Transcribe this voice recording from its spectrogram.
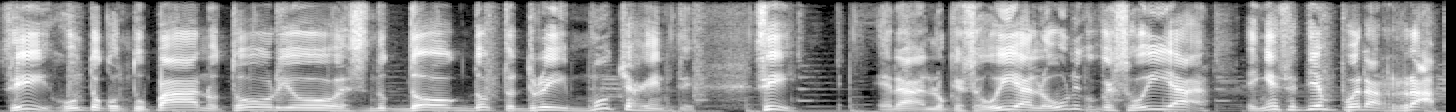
Sí, junto con Tupac, Notorio, Snoop Dogg, Dr. Dre, mucha gente. Sí, era lo que se oía, lo único que se oía en ese tiempo era rap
